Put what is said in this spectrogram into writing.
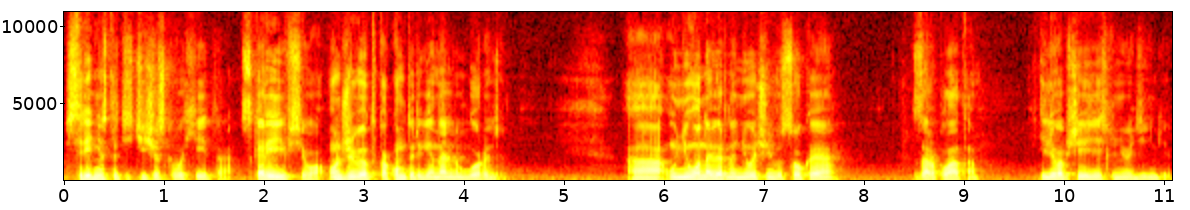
среднестатистического хейтера. Скорее всего, он живет в каком-то региональном городе. А у него, наверное, не очень высокая зарплата. Или вообще есть у него деньги.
